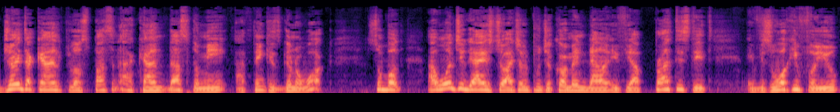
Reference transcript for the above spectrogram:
Joint account plus personal account, that's to me, I think it's gonna work. So, but I want you guys to actually put your comment down if you have practiced it, if it's working for you,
